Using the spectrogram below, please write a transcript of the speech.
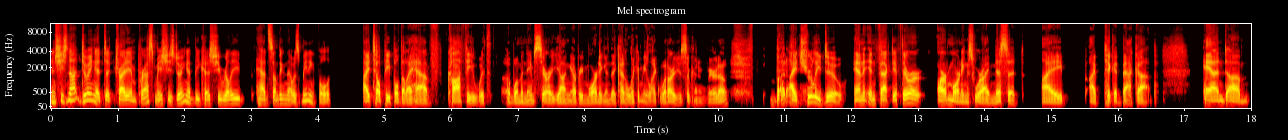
and she's not doing it to try to impress me. She's doing it because she really had something that was meaningful. I tell people that I have coffee with a woman named Sarah Young every morning, and they kind of look at me like, What are you, some kind of weirdo? But I truly do. And in fact, if there are, are mornings where I miss it, I I pick it back up. And um,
